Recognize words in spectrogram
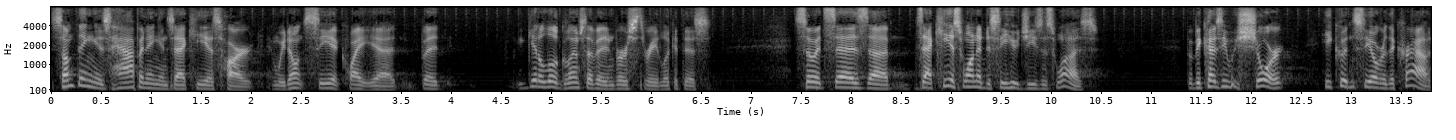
Something is happening in Zacchaeus' heart, and we don't see it quite yet, but you get a little glimpse of it in verse 3. Look at this. So it says uh, Zacchaeus wanted to see who Jesus was. But because he was short, he couldn't see over the crowd.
